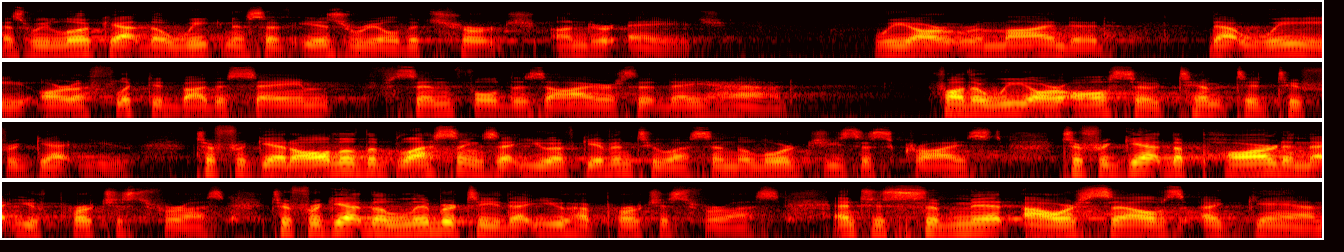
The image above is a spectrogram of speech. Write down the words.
as we look at the weakness of Israel, the church under age, we are reminded that we are afflicted by the same sinful desires that they had. Father, we are also tempted to forget you, to forget all of the blessings that you have given to us in the Lord Jesus Christ, to forget the pardon that you've purchased for us, to forget the liberty that you have purchased for us, and to submit ourselves again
